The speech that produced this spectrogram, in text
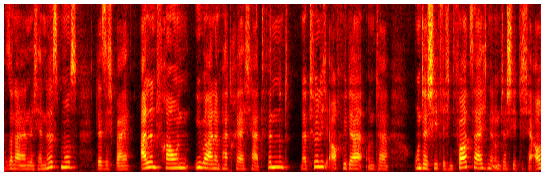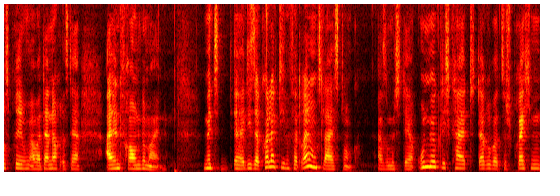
sondern ein Mechanismus, der sich bei allen Frauen überall im Patriarchat findet. Natürlich auch wieder unter unterschiedlichen Vorzeichen, in unterschiedlicher Ausprägung, aber dennoch ist er allen Frauen gemein. Mit äh, dieser kollektiven Verdrängungsleistung, also mit der Unmöglichkeit darüber zu sprechen,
